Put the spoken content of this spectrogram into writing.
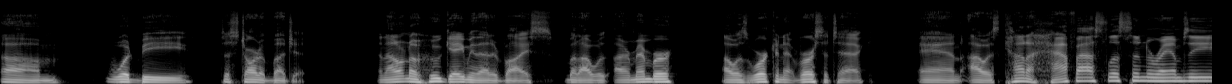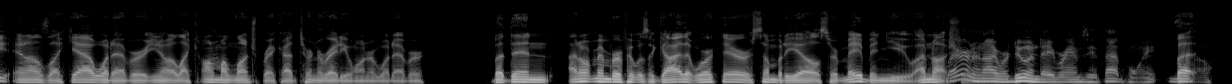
um, would be to start a budget. And I don't know who gave me that advice, but I was I remember I was working at Versatech and I was kind of half-ass listening to Ramsey and I was like, yeah, whatever. You know, like on my lunch break, I'd turn the radio on or whatever. But then I don't remember if it was a guy that worked there or somebody else, or it may have been you. I'm not Laren sure. and I were doing Dave Ramsey at that point. But so.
